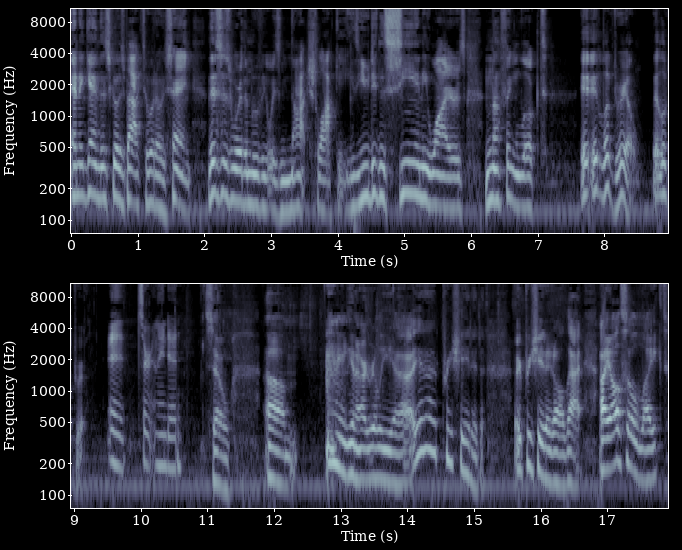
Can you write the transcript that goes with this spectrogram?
And again, this goes back to what I was saying. This is where the movie was not schlocky. You didn't see any wires. Nothing looked. It, it looked real. It looked real. It certainly did. So, um, you know, I really, uh, yeah, I appreciated, I appreciated all that. I also liked.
